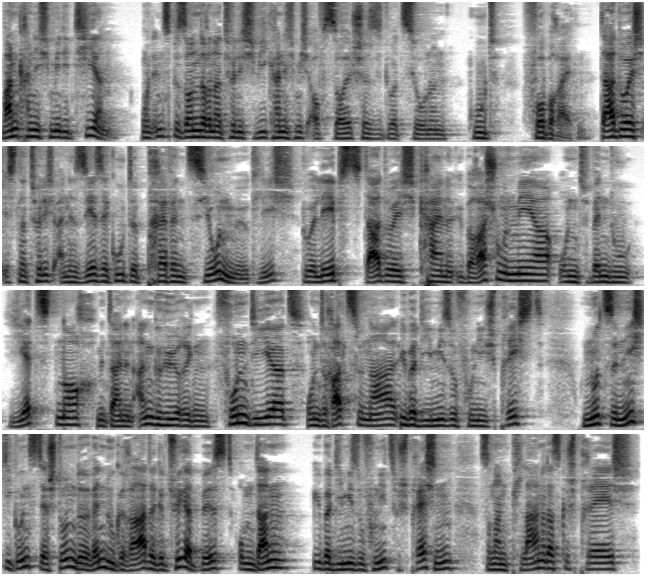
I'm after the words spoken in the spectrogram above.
Wann kann ich meditieren? Und insbesondere natürlich, wie kann ich mich auf solche Situationen gut vorbereiten. Dadurch ist natürlich eine sehr, sehr gute Prävention möglich. Du erlebst dadurch keine Überraschungen mehr und wenn du jetzt noch mit deinen Angehörigen fundiert und rational über die Misophonie sprichst, nutze nicht die Gunst der Stunde, wenn du gerade getriggert bist, um dann über die Misophonie zu sprechen, sondern plane das Gespräch,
